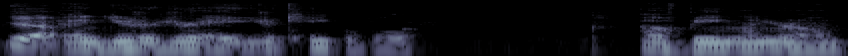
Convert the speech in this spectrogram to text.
Yeah. and you're you're a, you're capable of being on your own.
